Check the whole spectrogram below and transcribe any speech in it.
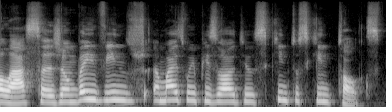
Olá, sejam bem-vindos a mais um episódio Skin to Skin Talks.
